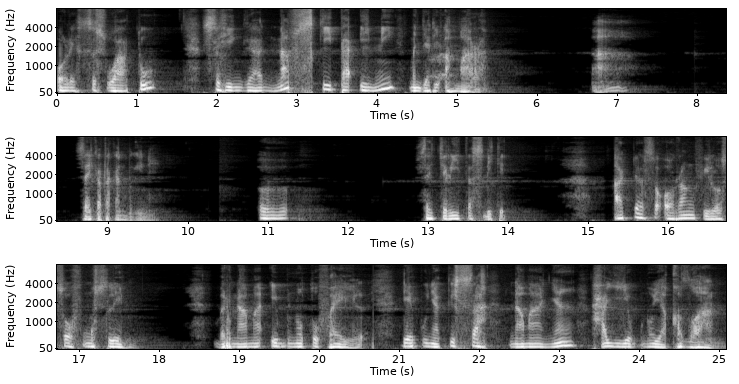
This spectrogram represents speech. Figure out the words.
oleh sesuatu sehingga nafs kita ini menjadi amarah. Nah, saya katakan begini. Uh, saya cerita sedikit. Ada seorang filosof muslim bernama Ibnu Tufail. Dia punya kisah namanya Hayyubnu Yaqadhan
